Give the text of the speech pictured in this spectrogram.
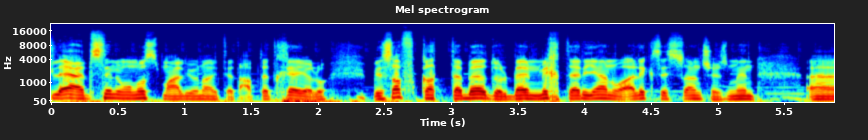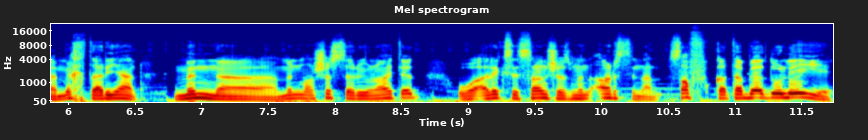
لاعب سنة ونص مع اليونايتد عم تتخيلوا؟ بصفقة تبادل بين مختاريان والكسيس سانشيز من آه مختاريان من آه من مانشستر يونايتد والكسيس سانشيز من أرسنال. صفقة تبادلية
